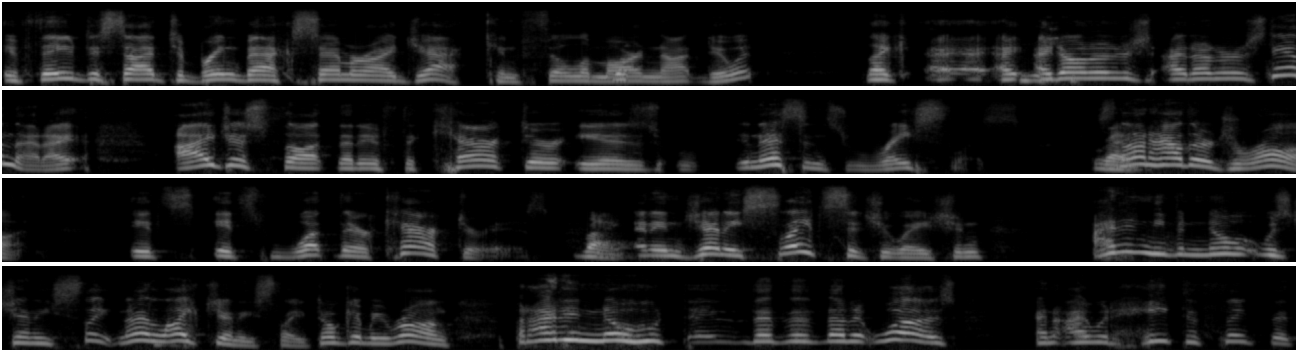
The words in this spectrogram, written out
if they decide to bring back Samurai Jack. Can Phil LaMarr not do it? Like I, I, I don't understand. I don't understand that. I I just thought that if the character is in essence raceless, it's right. not how they're drawn. It's it's what their character is. Right. And in Jenny Slate's situation, I didn't even know it was Jenny Slate. And I like Jenny Slate, don't get me wrong, but I didn't know who that, that, that it was. And I would hate to think that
